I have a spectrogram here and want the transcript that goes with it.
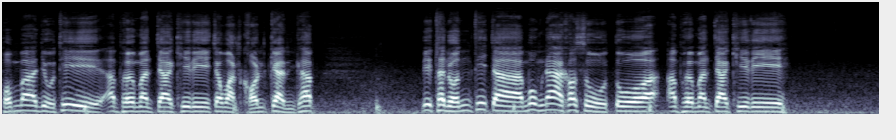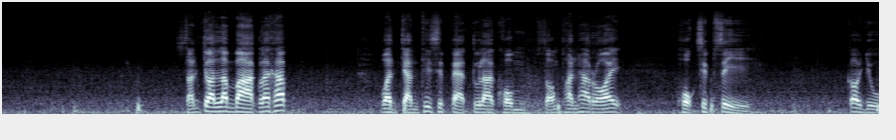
ผมมาอยู่ที่อำเภอมันจาคีรีจังหวัดขอนแก่นครับ นี่ถนนที่จะมุ่งหน้าเข้าสู่ตัวอำเภอมันจาคีรี สัญจรลำบากแล้วครับ วันจันทร์ที่ 18 ตุลาคม 2564 ก็อยู่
